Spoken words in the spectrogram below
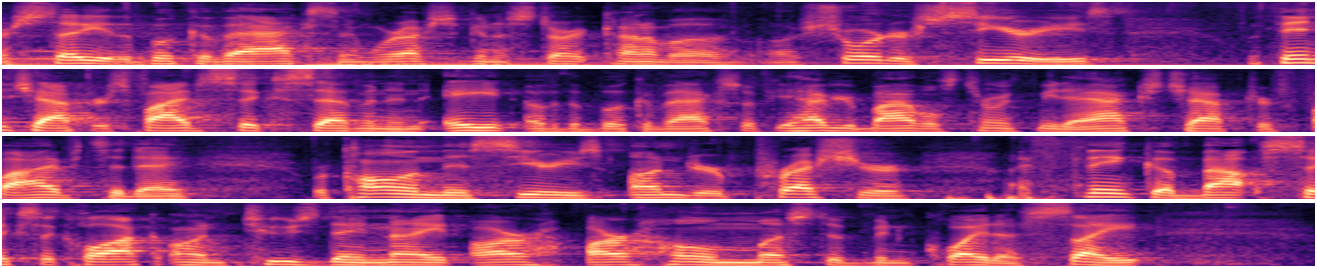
Our study of the book of Acts, and we're actually going to start kind of a, a, shorter series within chapters 5, 6, 7, and 8 of the book of Acts. So if you have your Bibles, turn with me to Acts chapter 5 today. We're calling this series Under Pressure. I think about 6 o'clock on Tuesday night, our, our home must have been quite a sight.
